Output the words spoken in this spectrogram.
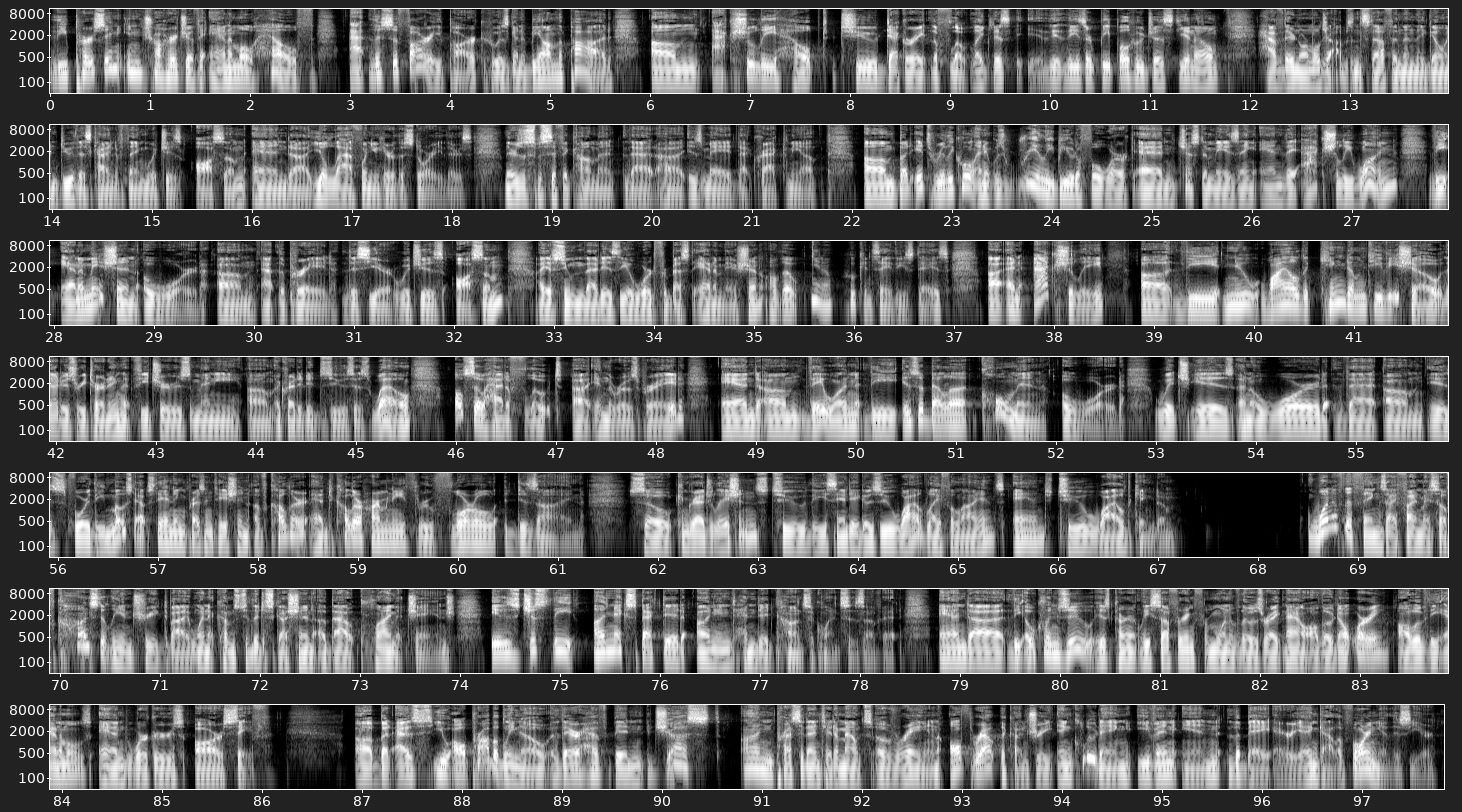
the person in charge of animal health at the safari park, who is going to be on the pod, um, actually helped to decorate the float. Like this, th- these are people who just, you know, have their normal jobs and stuff, and then they go and do this kind of thing, which is awesome. And uh, you'll laugh when you hear the story. There's there's a specific comment that uh, is made that cracked me up, um, but it's really cool, and it was really beautiful work and just amazing. And they actually won the animation award um, at the parade this year, which is awesome. I assume that is the award for best animation, although, you know, who can say these days? Uh, and actually, uh, the new Wild Kingdom TV show that is returning, that features many um, accredited zoos as well, also had a float uh, in the Rose Parade, and um, they won the Isabella Coleman Award, which is an award that um, is for the most outstanding presentation of color and color harmony through floral design. So, congratulations to the San Diego Zoo Wildlife Alliance and to Wild Kingdom. One of the things I find myself constantly intrigued by when it comes to the discussion about climate change is just the unexpected, unintended consequences of it. And uh, the Oakland Zoo is currently suffering from one of those right now. Although, don't worry, all of the animals and workers are safe. Uh, but as you all probably know, there have been just unprecedented amounts of rain all throughout the country, including even in the Bay Area in California this year.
